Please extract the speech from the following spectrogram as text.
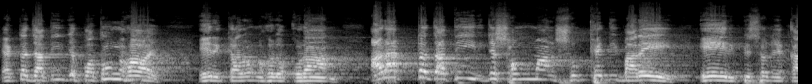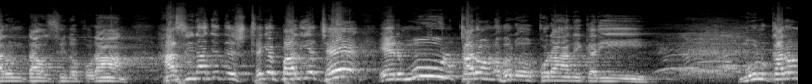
একটা জাতির যে পতন হয়, এর কারণ হলো কোরআন। আর একটা জাতির যে সম্মান, সুখ্যাতি বাড়ে এর পিছনে কারণটাও ছিল কোরআন। হাসিনা যে দেশ থেকে পালিয়েছে, এর মূল কারণ হলো কোরআন কারি মূল কারণ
